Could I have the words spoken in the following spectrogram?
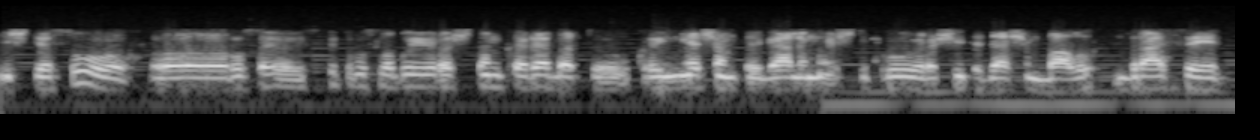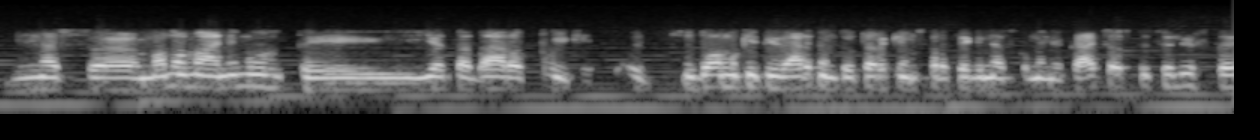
iš tiesų rusai stiprus labai yra šitam kare, bet ukrainiečiam tai galima iš tikrųjų rašyti 10 balų drąsiai, nes e, mano manimu, tai jie tą daro puikiai. Įdomu, kaip įvertintų, tarkim, strateginės komunikacijos specialistai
